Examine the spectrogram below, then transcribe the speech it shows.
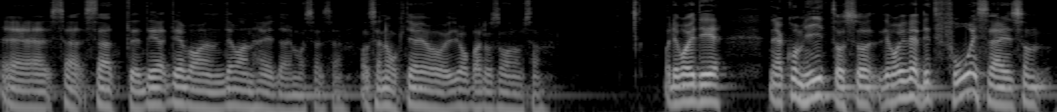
Eh, så, så, att det, det, var en, det var en höjdare måste jag säga. Och sen åkte jag och jobbade hos honom sen. Och det var ju det, när jag kom hit då, så det var ju väldigt få i Sverige som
